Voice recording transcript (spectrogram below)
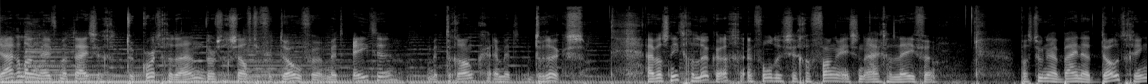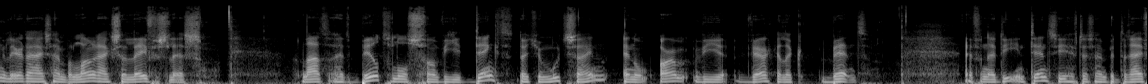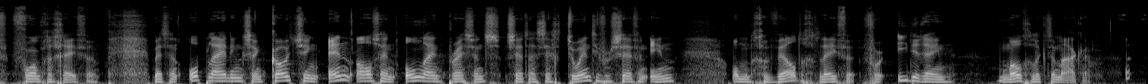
Jarenlang heeft Matthijs zich tekort gedaan door zichzelf te verdoven met eten, met drank en met drugs. Hij was niet gelukkig en voelde zich gevangen in zijn eigen leven. Pas toen hij bijna doodging, leerde hij zijn belangrijkste levensles. Laat het beeld los van wie je denkt dat je moet zijn en omarm wie je werkelijk bent. En vanuit die intentie heeft hij zijn bedrijf vormgegeven. Met zijn opleiding, zijn coaching en al zijn online presence zet hij zich 24/7 in om een geweldig leven voor iedereen mogelijk te maken.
